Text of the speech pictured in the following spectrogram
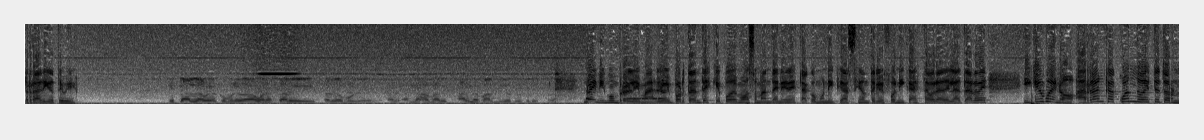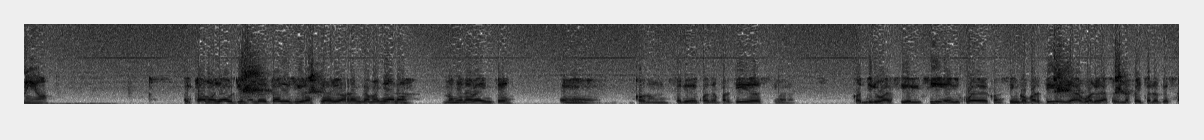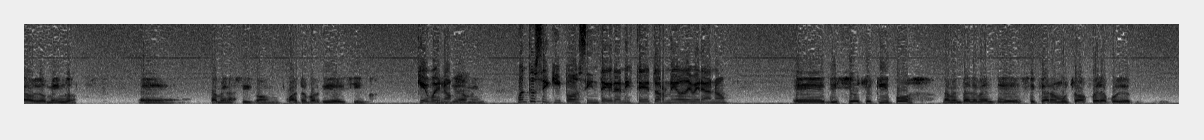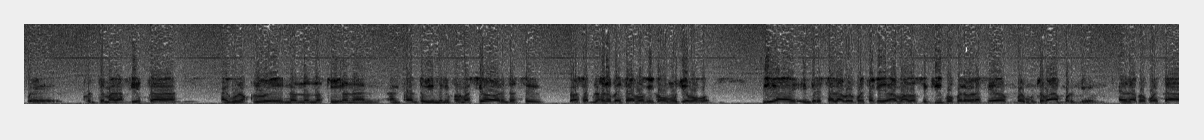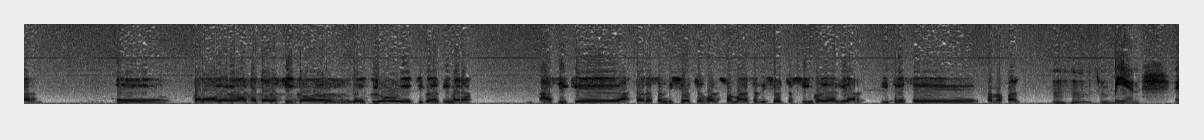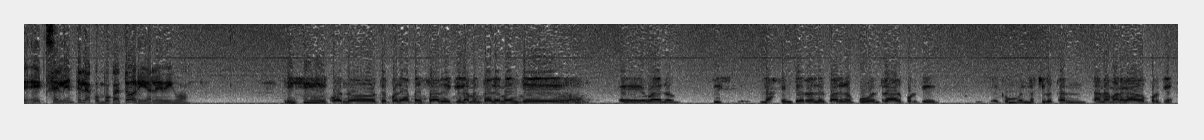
Radio TV. ¿Qué tal, Laura? ¿Cómo le va? Buenas tardes. Perdón porque mal, mal mi otro teléfono. No hay ningún problema. Lo importante es que podemos mantener esta comunicación telefónica a esta hora de la tarde. Y qué bueno, ¿arranca cuándo este torneo? Estamos ya ultimando detalles y gracias a Dios arranca mañana, mañana 20, eh, con una serie de cuatro partidos y bueno, continúa así el, sí, el jueves con cinco partidos y ya vuelve la segunda fecha, lo que es sábado y domingo, eh, también así con cuatro partidos y cinco. Qué bueno. ¿Cuántos equipos integran este torneo de verano? Eh, 18 equipos, lamentablemente se quedaron muchos afuera porque pues, con el tema de la fiesta algunos clubes no, no, no estuvieron al, al tanto viendo la información, entonces o sea, nosotros pensábamos que como mucho íbamos, iba a interesar la propuesta que llevamos a dos equipos, pero gracias a Dios fue mucho más porque hay una propuesta eh, para darle rebaja a todos los chicos del club y de chicos de primera. Así que hasta ahora son 18, bueno, son van a ser 18, 5 de Alviar y 13 de San Rafael. Bien, eh, excelente la convocatoria, le digo. Y sí, cuando te pones a pensar de que lamentablemente, eh, bueno, la gente de Real del Padre no pudo entrar porque eh, como los chicos están tan amargados porque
